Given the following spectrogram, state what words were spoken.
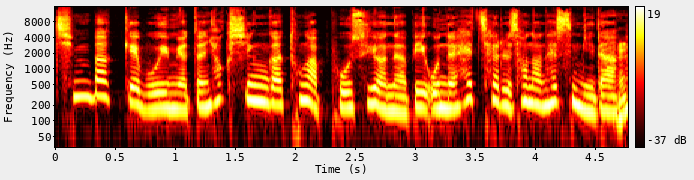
친박계 모임이었던 혁신과 통합 보수연합이 오늘 해체를 선언했습니다. 응?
